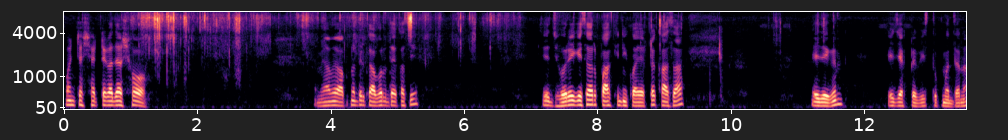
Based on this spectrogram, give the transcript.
পঞ্চাশ ষাট টাকা দেওয়া শ। আমি আমি আপনাদেরকে আবার দেখাচ্ছি। এ ঝরে গেছে আর পাখিনি কয়েকটা কাঁচা। এই দেখেন, এই যে একটা বীজ তুকমার দানা।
